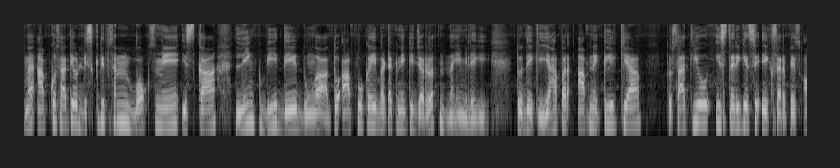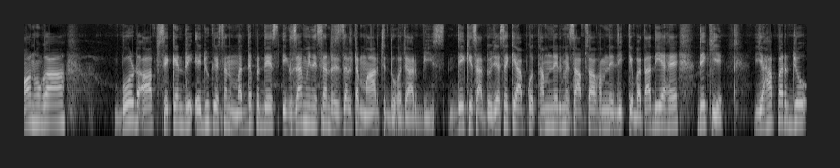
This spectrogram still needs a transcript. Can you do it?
मैं आपको साथियों डिस्क्रिप्शन बॉक्स में इसका लिंक भी दे दूँगा तो आपको कहीं भटकने की ज़रूरत नहीं मिलेगी। तो देखिए, यहाँ पर आपने क्लिक किया तो साथियों, इस तरीके से एक सरफेस ऑन होगा। Board of secondary education Madhya Pradesh examination result March 2020 देखिए साथियों, जैसे कि आपको थंबनेल में साफ़ साफ़ हमने लिख के बता दिया है, देखिए, यहाँ पर जो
